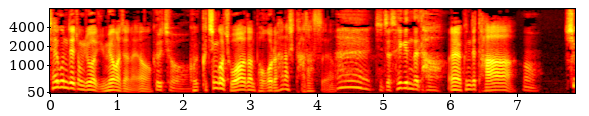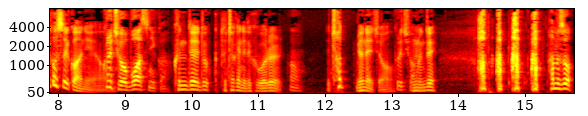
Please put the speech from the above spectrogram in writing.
세 군데 정도가 유명하잖아요. 그렇죠. 그, 그 친구가 좋아하던 버거를 하나씩 다 샀어요. 진짜 세 군데 다. 예, 네, 근데 다 어. 식었을 거 아니에요. 그렇죠. 모았으니까. 근데도 도착했는데 그거를 어. 첫 면회죠. 그렇죠. 먹는데 합, 합, 합, 합 하면서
